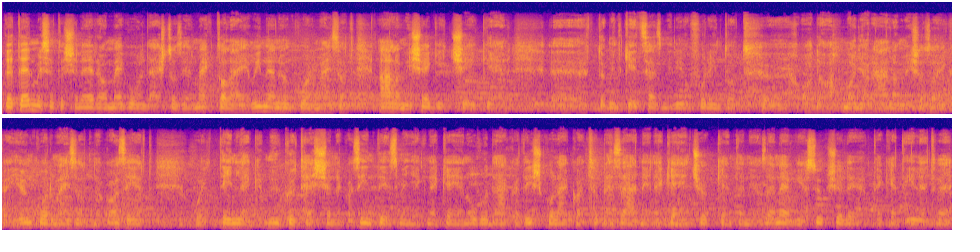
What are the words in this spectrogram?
de természetesen erre a megoldást azért megtalálja minden önkormányzat állami segítséggel, több mint 200 millió forintot ad a magyar állam és az ajkai önkormányzatnak azért, hogy tényleg működhessenek az intézmények, ne kelljen óvodákat, iskolákat bezárni, ne kelljen csökkenteni az energia szükségleteket, illetve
